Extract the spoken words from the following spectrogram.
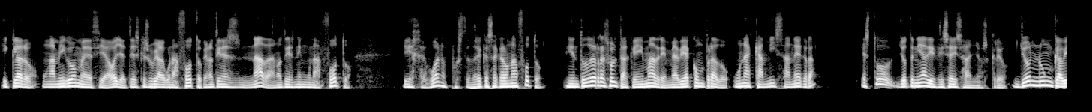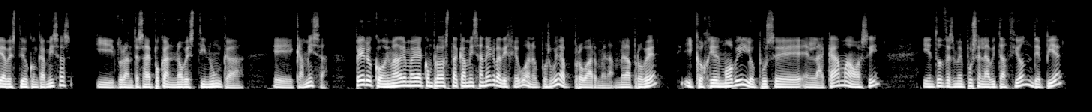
Y claro, un amigo me decía, oye, tienes que subir alguna foto, que no tienes nada, no tienes ninguna foto. Y dije, bueno, pues tendré que sacar una foto. Y entonces resulta que mi madre me había comprado una camisa negra. Esto yo tenía 16 años, creo. Yo nunca había vestido con camisas y durante esa época no vestí nunca eh, camisa. Pero como mi madre me había comprado esta camisa negra, dije, bueno, pues voy a probármela. Me la probé y cogí el móvil, lo puse en la cama o así. Y entonces me puse en la habitación de pie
